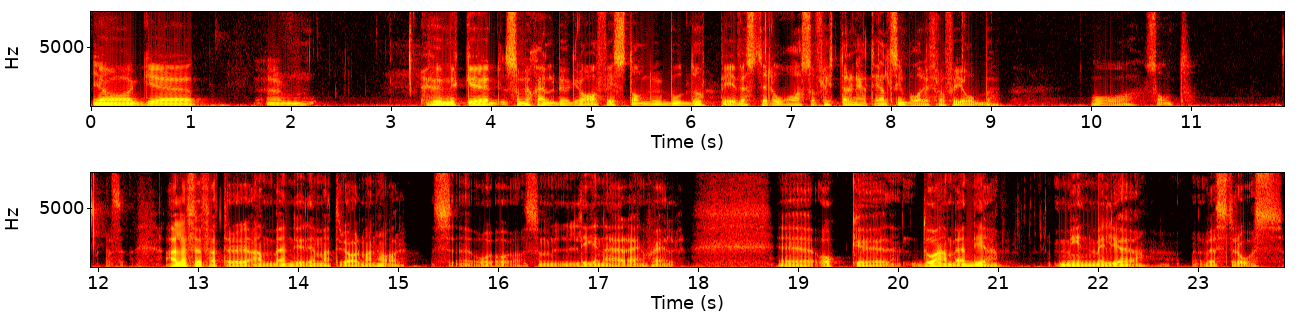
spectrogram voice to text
Jag... Eh, um, hur mycket som är självbiografiskt om du bodde uppe i Västerås och flyttade ner till Helsingborg för att få jobb? och sånt. Alltså, alla författare använder ju det material man har och, och, som ligger nära en själv. Eh, och eh, då använder jag min miljö, Västerås,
